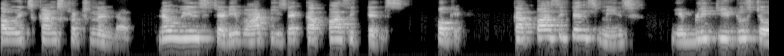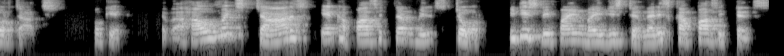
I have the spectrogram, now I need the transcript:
how its construction and all. Now we'll study what is a capacitance. Okay, capacitance means ability to store charge. Okay, how much charge a capacitor will store? It is defined by this term that is capacitance.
